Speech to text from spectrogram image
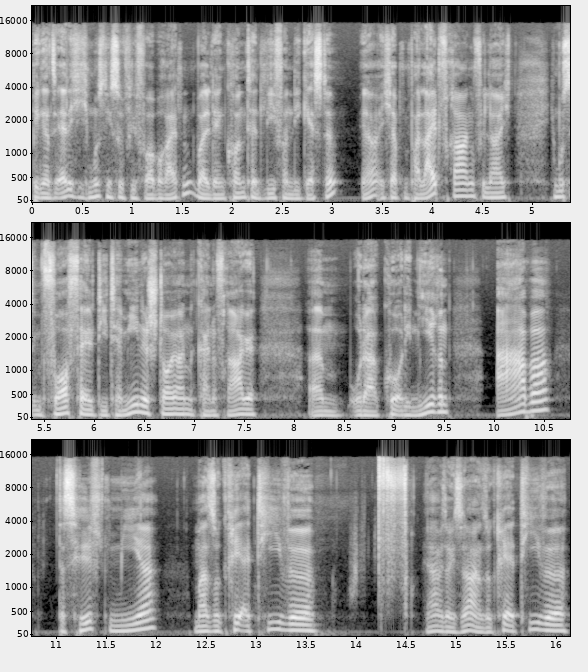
bin ganz ehrlich, ich muss nicht so viel vorbereiten, weil den Content liefern die Gäste. Ja, ich habe ein paar Leitfragen vielleicht. Ich muss im Vorfeld die Termine steuern, keine Frage ähm, oder koordinieren. Aber das hilft mir, mal so kreative, ja, wie soll ich sagen, so kreative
